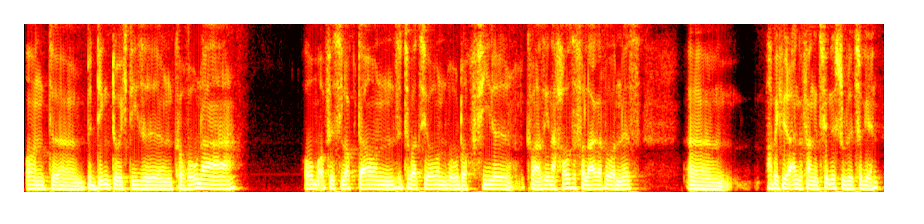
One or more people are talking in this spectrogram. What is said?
und äh, bedingt durch diese Corona- Homeoffice-Lockdown-Situation, wo doch viel quasi nach Hause verlagert worden ist, äh, habe ich wieder angefangen ins Fitnessstudio zu gehen.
